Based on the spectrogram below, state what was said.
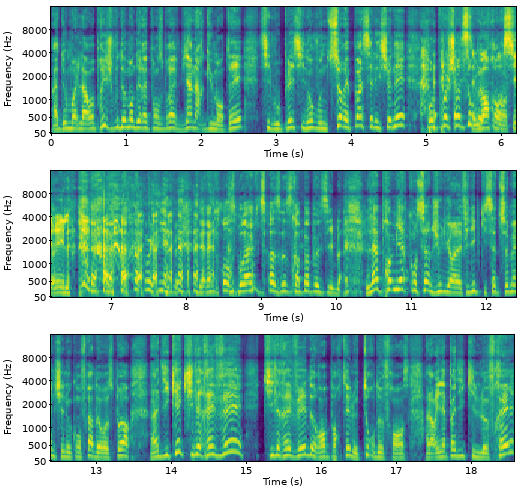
à deux mois de la reprise. Je vous demande des réponses brèves, bien argumentées, s'il vous plaît, sinon vous ne serez pas sélectionné pour le prochain Tour C'est de mort pour France. Cyril. oui, des réponses brèves, ça, ce sera pas possible. La première concerne Julien Alaphilippe qui, cette semaine, chez nos confrères d'Eurosport, a indiqué qu'il rêvait, qu'il rêvait de remporter le Tour de France. Alors, il n'a pas dit qu'il le ferait,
